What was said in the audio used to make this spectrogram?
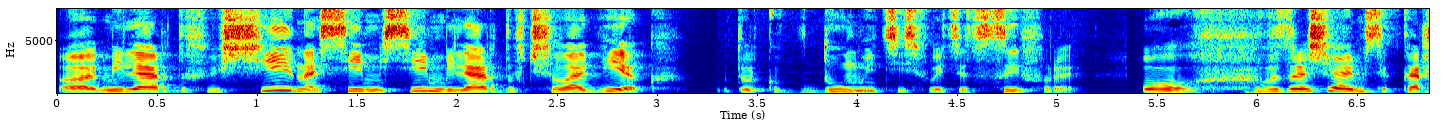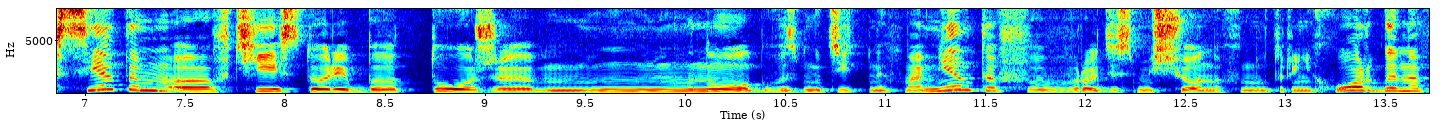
э, миллиардов вещей на 7,7 миллиардов человек. Вы только вдумайтесь в эти цифры. Ох, возвращаемся к корсетам, э, в чьей истории было тоже много возмутительных моментов, вроде смещенных внутренних органов,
